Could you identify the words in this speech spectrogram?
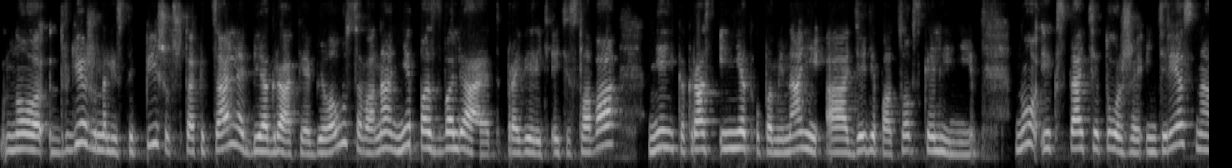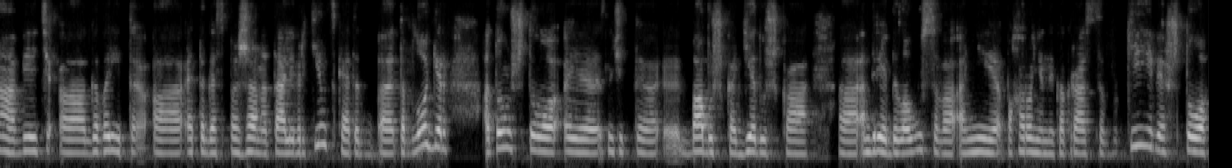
Но другие журналисты пишут, что официальная биография Белоусова, она не позволяет проверить эти слова, в ней как раз и нет упоминаний о деде по отцовской линии. Ну и, кстати, тоже интересно, ведь говорит а, это госпожа Наталья Вертинская, это, это блогер, о том, что э, значит, э, бабушка, дедушка а, Андрея Белоусова, они похоронены как раз в Киеве, что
